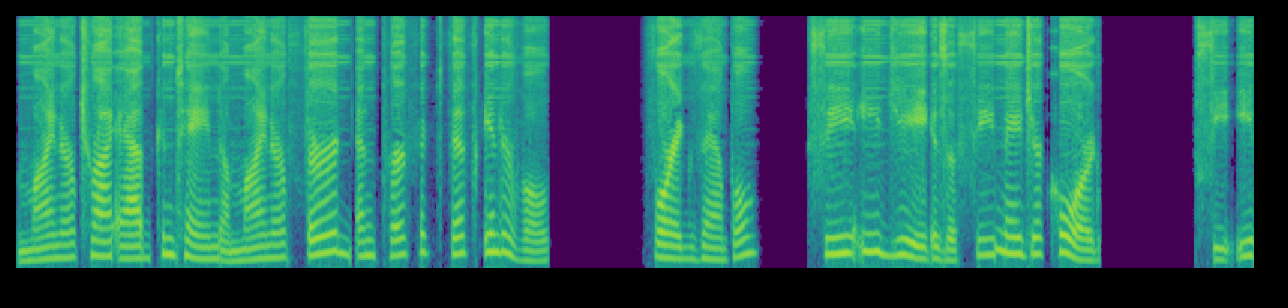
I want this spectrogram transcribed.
Minor triad contain a minor third and perfect fifth interval. For example, CEG is a C major chord. CE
